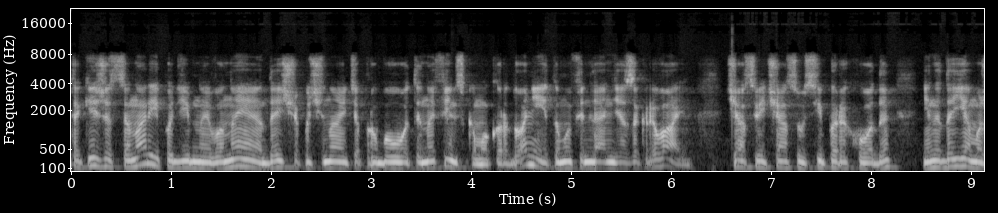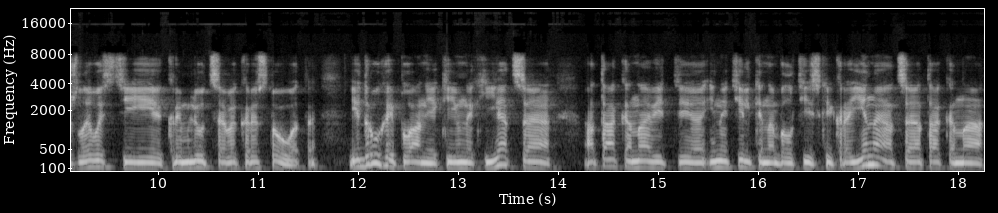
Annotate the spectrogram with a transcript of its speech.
такий же сценарій подібний вони дещо починають опробовувати на фінському кордоні, і тому Фінляндія закриває час від часу всі переходи і не дає можливості Кремлю це використовувати. І другий план, який в них є, це атака навіть е, і не тільки на Балтійські країни, а це атака на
